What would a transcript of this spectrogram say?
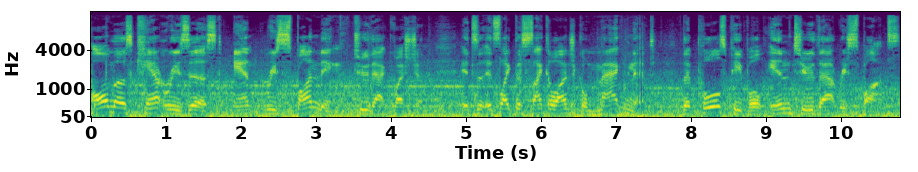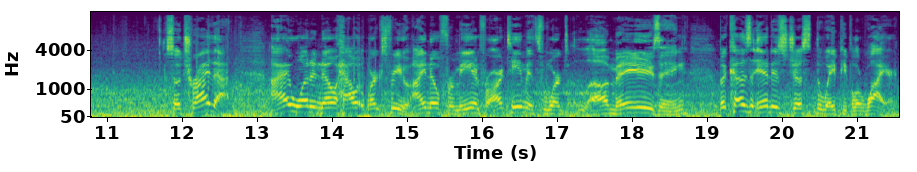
almost can't resist and responding to that question. It's, it's like the psychological magnet that pulls people into that response. So try that. I want to know how it works for you. I know for me and for our team, it's worked amazing because it is just the way people are wired.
